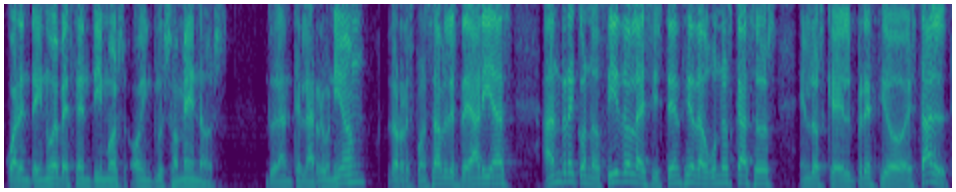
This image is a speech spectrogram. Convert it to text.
49 céntimos o incluso menos. Durante la reunión, los responsables de áreas han reconocido la existencia de algunos casos en los que el precio es tal,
